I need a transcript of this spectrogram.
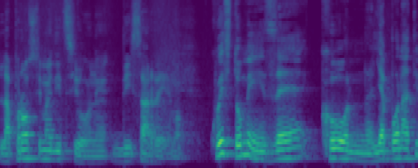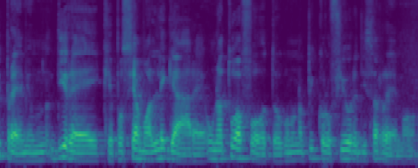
la prossima edizione di Sanremo. questo mese con gli abbonati premium direi che possiamo allegare una tua foto con un piccolo fiore di Sanremo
